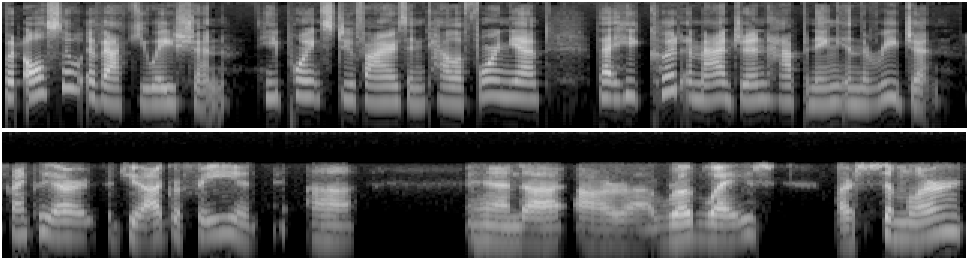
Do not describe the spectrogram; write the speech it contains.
but also evacuation. He points to fires in California that he could imagine happening in the region. Frankly, our geography and uh, and uh, our uh, roadways are similar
